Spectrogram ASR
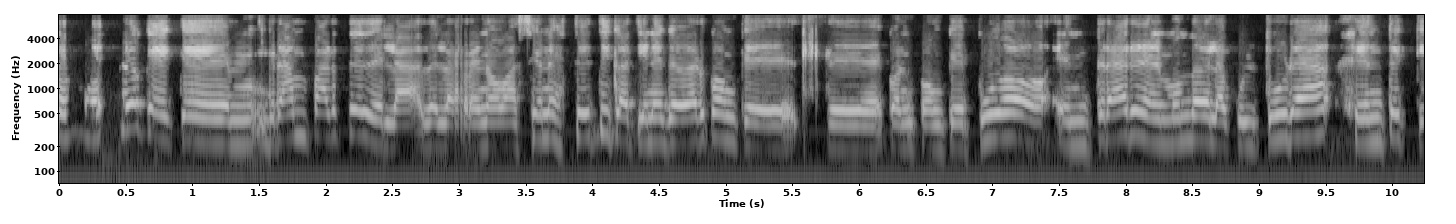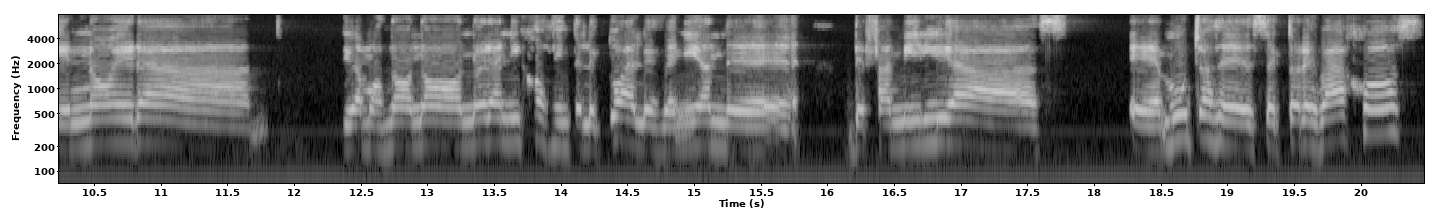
eh, creo que, que, mm, gran parte de la, de la renovación estética tiene que ver con que, eh, con, con que pudo entrar en el mundo de la cultura gente que no era, digamos, no, no, no eran hijos de intelectuales, venían de, de familias, eh, muchos de sectores bajos,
